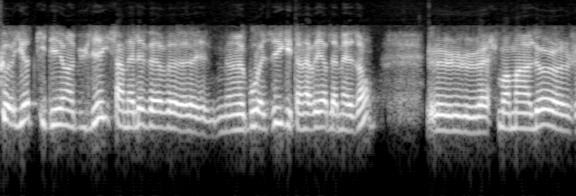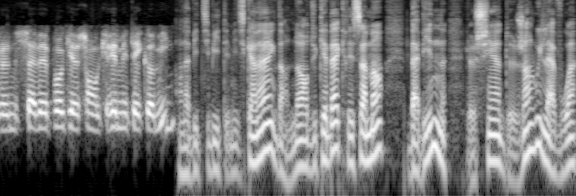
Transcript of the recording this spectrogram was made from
coyote qui déambulait. Il s'en allait vers euh, un boisier qui est en arrière de la maison. À ce moment-là, je ne savais pas que son crime était commis. En Abitibi-Témiscamingue, dans le nord du Québec, récemment, Babine, le chien de Jean-Louis Lavoie,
